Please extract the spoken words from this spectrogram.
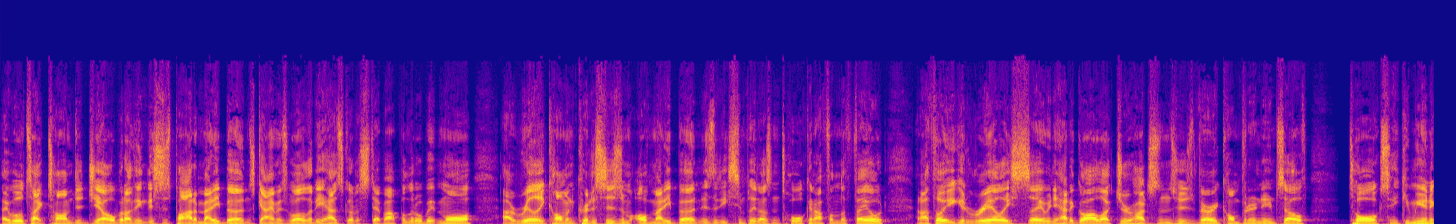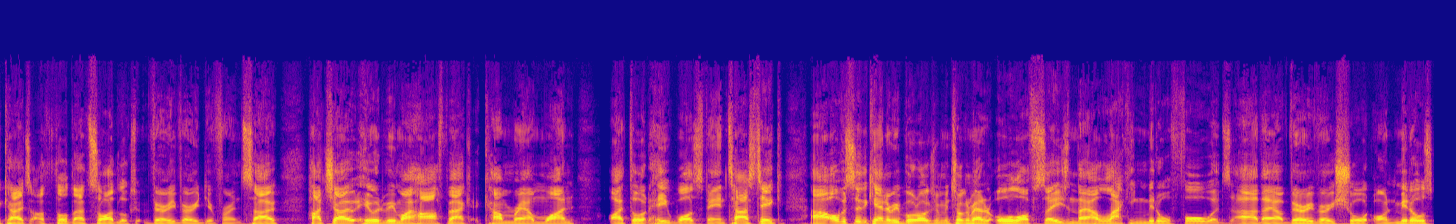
They will take time to gel, but I think this is part of Matty Burton's game as well that he has got to step up a little bit more. A really common criticism of Matty Burton is that he simply doesn't talk enough on the field, and I thought you could really see when you had a guy like Drew Hutchison who's very confident in himself talks, he communicates. I thought that side looked very, very different. So Hutcho, he would be my halfback come round one. I thought he was fantastic. Uh, obviously, the Canterbury Bulldogs, we've been talking about it all off season. They are lacking middle forwards. Uh, they are very, very short on middles.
